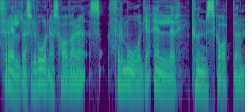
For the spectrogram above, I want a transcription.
föräldrars eller vårdnadshavares förmåga eller kunskaper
